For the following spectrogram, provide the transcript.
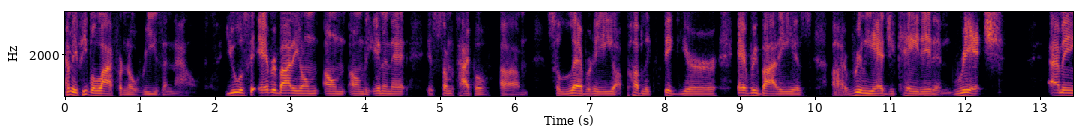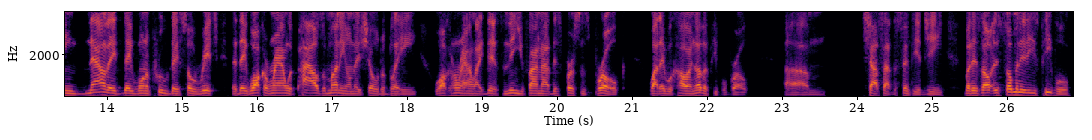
I mean, people lie for no reason now. You will see everybody on on on the internet is some type of um, celebrity or public figure. Everybody is uh, really educated and rich. I mean, now they, they want to prove they're so rich that they walk around with piles of money on their shoulder blade, walking around like this, and then you find out this person's broke while they were calling other people broke. Um, shouts out to Cynthia G. But it's all it's so many of these people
